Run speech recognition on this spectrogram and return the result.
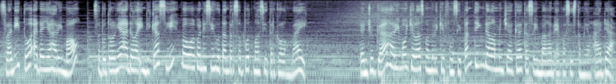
Selain itu, adanya harimau sebetulnya adalah indikasi bahwa kondisi hutan tersebut masih tergolong baik. Dan juga harimau jelas memiliki fungsi penting dalam menjaga keseimbangan ekosistem yang ada.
